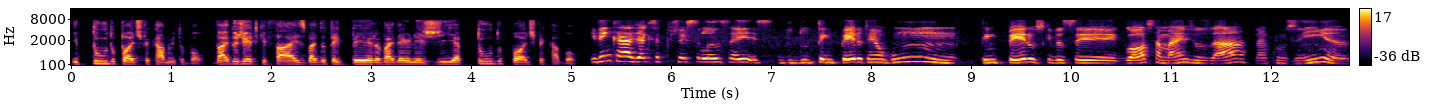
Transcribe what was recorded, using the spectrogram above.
E tudo pode ficar muito bom. Vai do jeito que faz, vai do tempero, vai da energia, tudo pode ficar bom. E vem cá, já que você puxou esse lance aí do, do tempero, tem algum temperos que você gosta mais de usar na cozinha?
